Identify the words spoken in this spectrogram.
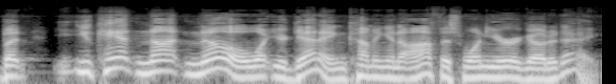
but you can't not know what you're getting coming into office one year ago today.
